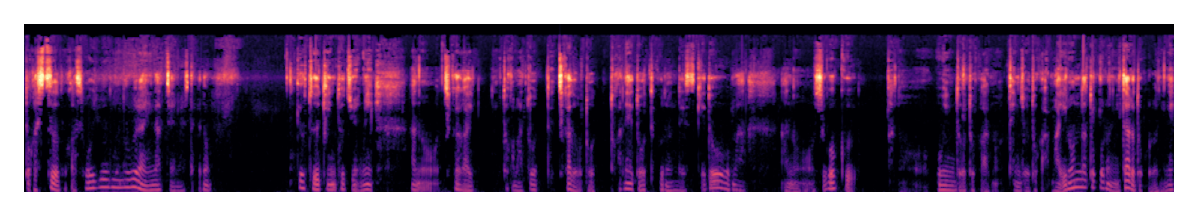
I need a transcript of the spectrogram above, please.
とか湿度とかそういうものぐらいになっちゃいましたけど、今日通勤途中に、あの、地下街とか、まあ、通って、地下道とかね、通ってくるんですけど、まあ、あの、すごく、ウィンドウとかの天井とか、まあ、いろんなところに、至るところにね、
